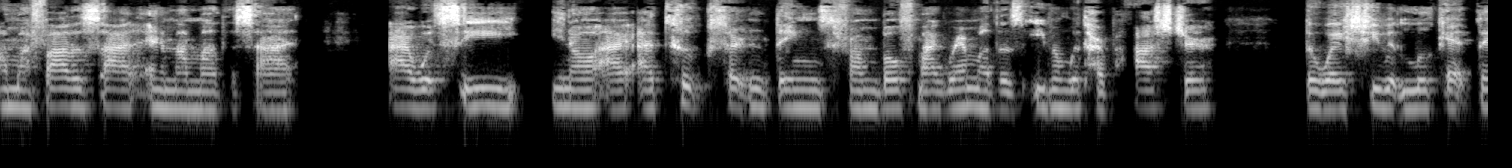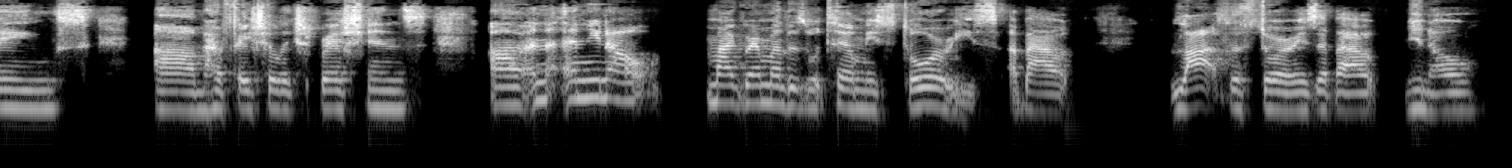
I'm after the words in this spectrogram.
on my father's side and my mother's side. I would see, you know, I, I took certain things from both my grandmothers, even with her posture, the way she would look at things, um, her facial expressions. Um, and, and, you know, my grandmothers would tell me stories about lots of stories about, you know,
